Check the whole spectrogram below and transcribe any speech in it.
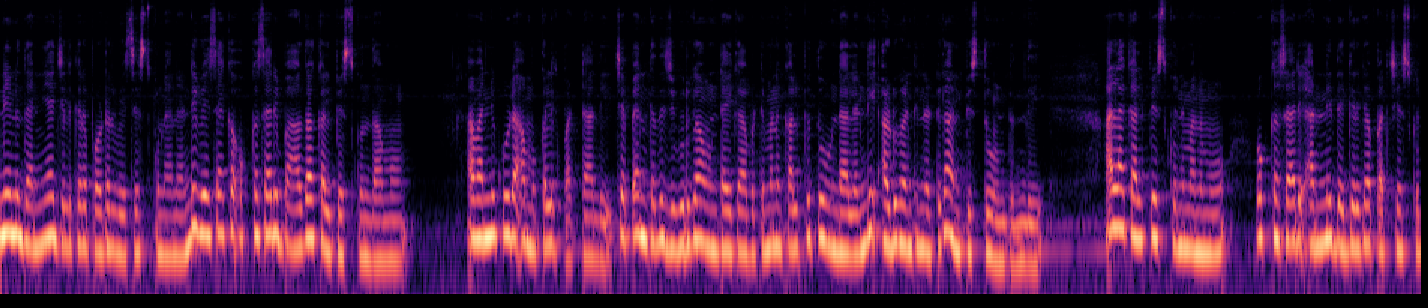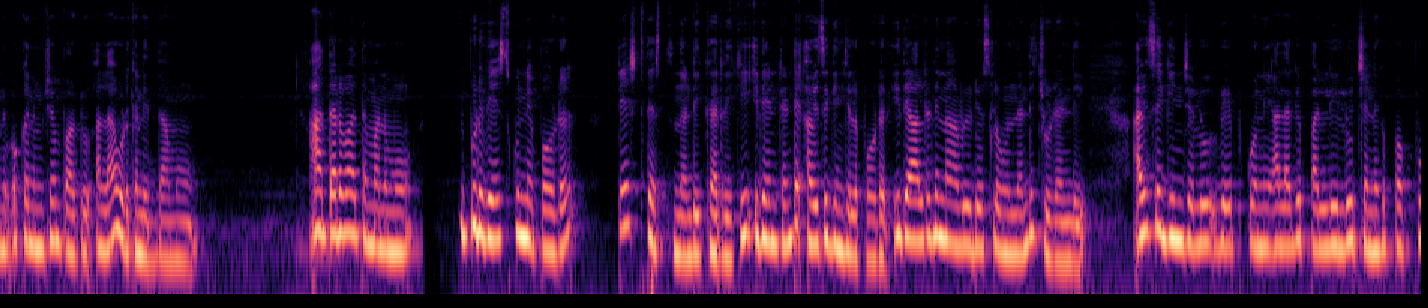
నేను ధనియా జీలకర్ర పౌడర్ వేసేసుకున్నానండి. వేసాక ఒక్కసారి బాగా కలిపేసుకుందాము. అవన్నీ కూడా ఆ ముక్కలకి పట్టాలి. చెప్పాను కదా జిగురుగా ఉంటాయి కాబట్టి మనం కలుపుతూ ఉండాలండి. అడుగంటినట్టుగా అనిపిస్తూ ఉంటుంది. అలా కలిపేసుకొని మనము ఒక్కసారి అన్ని దగ్గరగా పరిచేసుకొని ఒక నిమిషం పాటు అలా ఉడకనిద్దాము. ఆ తర్వాత మనము ఇప్పుడు వేసుకునే పౌడర్ టేస్ట్ తెస్తుందండి కర్రీకి. ఇదేంటంటే అవిసె గింజల పౌడర్. ఇది ఆల్రెడీ నా వీడియోస్లో ఉందండి చూడండి. అవిసె గింజలు వేపుకొని అలాగే పల్లీలు శనగపప్పు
